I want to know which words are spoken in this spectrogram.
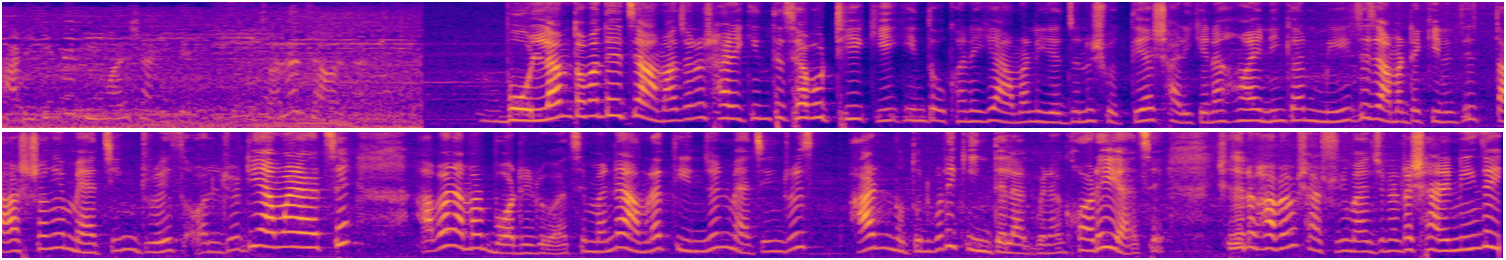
শাড়ি কিনতে বিমল শাড়িতে চলো যাওয়া যাক। বললাম তোমাদের যে আমার জন্য শাড়ি কিনতে যাব ঠিকই কিন্তু ওখানে গিয়ে আমার নিজের জন্য সত্যি আর শাড়ি কেনা হয়নি। কারণ মেয়ের যে জামাটা কিনেছে তার সঙ্গে ম্যাচিং ড্রেস অলরেডি আমার আছে আবার আমার বডিরও আছে। মানে আমরা তিনজন ম্যাচিং ড্রেস আর নতুন করে কিনতে লাগবে না, ঘরেই আছে। সেজন্য ভাবলাম শাশুড়ি মায়ের জন্য একটা শাড়ি নিয়ে যাই।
